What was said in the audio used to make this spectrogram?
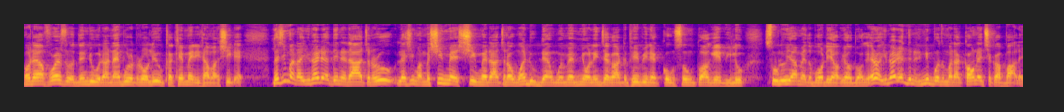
Nottingham Forest ဆိုအသင်းမျိုးကဒါနိုင်ဖို့တော့တော်တော်လေးကိုခက်ခဲမဲ့အနေထားမှာရှိတယ်လက်ရှိမှာဒါ United အသင်းနဲ့ဒါကျွန်တော်တို့လက်ရှိမှာမရှိမဲ့ရှိမဲ့ဒါကျွန်တော်1 to 10ဝင်မဲ့မျှော်လင့်ချက်ကတဖြည်းဖြည်းနဲ့ကုံဆုံးသွားခဲ့ပြီလို့ဆိုလို့ရမယ့်သဘောတရားရောက်သွားခဲ့အဲ့တော့ United အသင်းဒီနေ့ပုံစံမှာဒါကောင်းတဲ့ချက်ကပါလေ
